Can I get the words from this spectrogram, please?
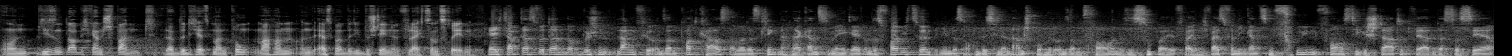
und die sind, glaube ich, ganz spannend. Da würde ich jetzt mal einen Punkt machen und erstmal über die bestehenden vielleicht sonst reden. Ja, ich glaube, das wird dann noch ein bisschen lang für unseren Podcast, aber das klingt nach einer ganzen Menge Geld und das freut mich zu hören. Wir nehmen das auch ein bisschen in Anspruch mit unserem Fonds. Das ist super hilfreich. Ich weiß von den ganzen frühen Fonds, die gestartet werden, dass das sehr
